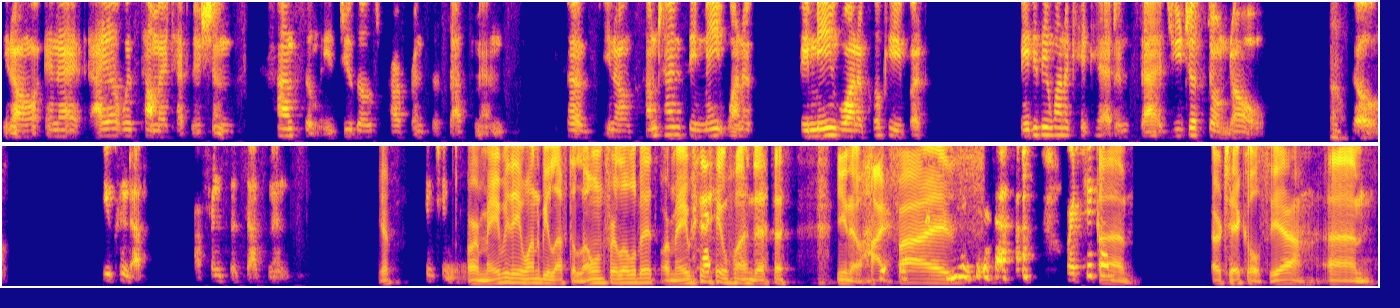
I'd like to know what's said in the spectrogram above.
You know, and I, I always tell my technicians constantly do those preference assessments because, you know, sometimes they may want to they may want a cookie, but maybe they want a Kit Kat instead. You just don't know Yeah. until you conduct preference assessments. Yep. Continue. Or maybe they want to be left alone for a little bit, or maybe they want to, you know, high fives. or tickle. um, or tickles yeah um,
